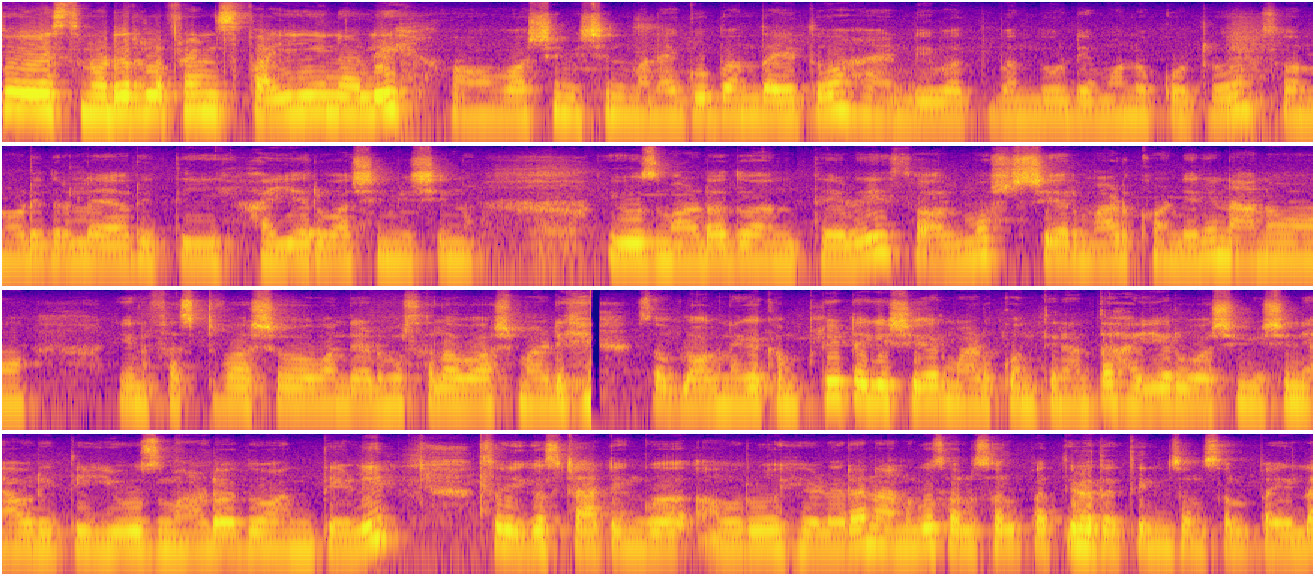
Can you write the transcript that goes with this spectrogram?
ಸೊ ಎಸ್ ನೋಡಿದ್ರಲ್ಲ ಫ್ರೆಂಡ್ಸ್ ಫೈನಲಿ ವಾಷಿಂಗ್ ಮಿಷಿನ್ ಮನೆಗೂ ಬಂದಾಯಿತು. ಆ್ಯಂಡ್ ಇವತ್ತು ಬಂದು ಡೆಮೋನು ಕೊಟ್ಟರು ಸೊ ನೋಡಿದ್ರಲ್ಲ ಯಾವ ರೀತಿ ಹೈಯರ್ ವಾಷಿಂಗ್ ಮಿಷಿನ್ ಯೂಸ್ ಮಾಡೋದು ಅಂಥೇಳಿ ಸೊ ಆಲ್ಮೋಸ್ಟ್ ಶೇರ್ ಮಾಡ್ಕೊಂಡಿನಿ. ನಾನು ಏನು ಫಸ್ಟ್ ವಾಶು ಒಂದು ಎರಡು ಮೂರು ಸಲ ವಾಶ್ ಮಾಡಿ. ಸೊ ಬ್ಲಾಗ್ನಾಗ ಕಂಪ್ಲೀಟಾಗಿ ಶೇರ್ ಮಾಡ್ಕೊತೀನಿ ಅಂತ ಹೈಯರ್ ವಾಷಿಂಗ್ ಮಿಷಿನ್ ಯಾವ ರೀತಿ ಯೂಸ್ ಮಾಡೋದು ಅಂತೇಳಿ. ಸೊ ಈಗ ಸ್ಟಾರ್ಟಿಂಗು ಅವರು ಹೇಳ್ಯಾರ, ನನಗೂ ಸ್ವಲ್ಪ ಸ್ವಲ್ಪ ತಿಳಿದತ್ತೀನಿ ಸ್ವಲ್ಪ ಸ್ವಲ್ಪ ಇಲ್ಲ.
